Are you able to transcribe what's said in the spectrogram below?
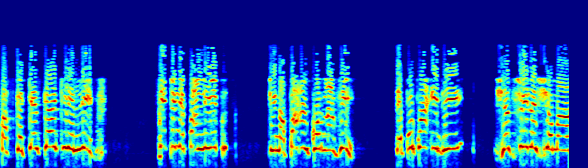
Parce que quelqu'un qui est libre, si tu n'es pas libre, tu n'as pas encore la vie. C'est pourquoi il dit, je suis le chemin,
